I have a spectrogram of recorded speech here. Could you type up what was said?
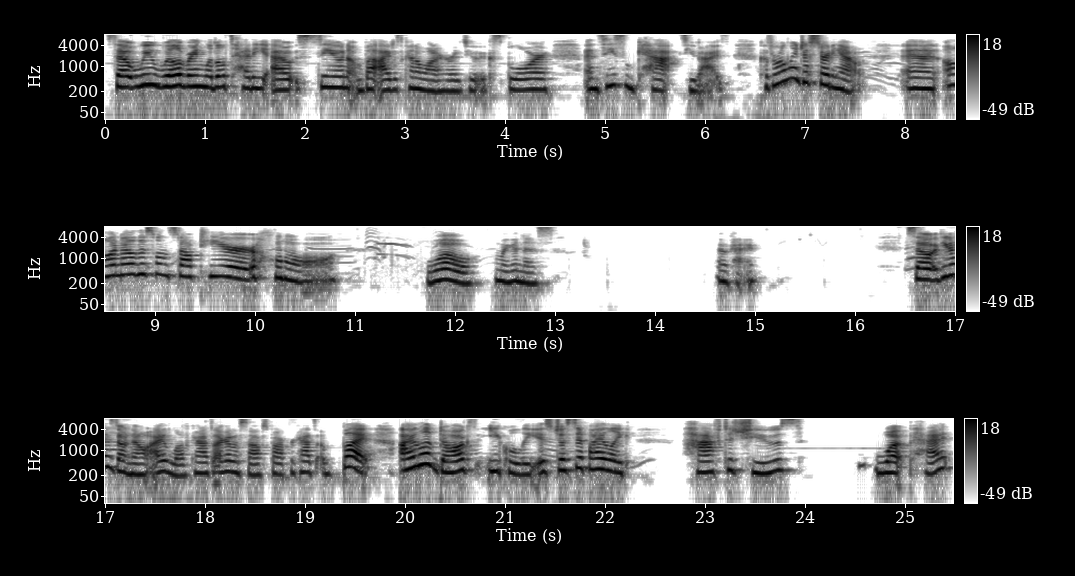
So we will bring little Teddy out soon, but I just kind of wanted her to explore and see some cats, you guys. Because we're only just starting out. And, oh, now this one stopped here. Aww. Whoa. Oh my goodness. Okay. So if you guys don't know, I love cats. I got a soft spot for cats, but I love dogs equally. It's just if I like have to choose what pet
